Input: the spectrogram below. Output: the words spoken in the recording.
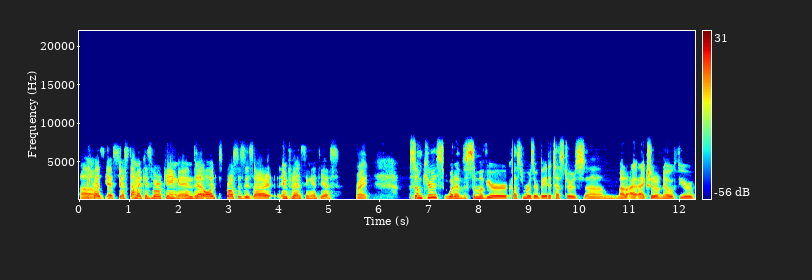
Um, because yes, your stomach is working, and yep. uh, all these processes are influencing it. Yes. Right. So I'm curious, what have some of your customers or beta testers? Um, I, I, actually don't know if you've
